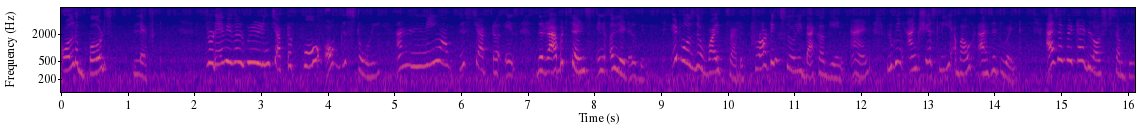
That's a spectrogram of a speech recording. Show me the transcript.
all the birds left. Today we will be reading chapter 4 of this story, and the name of this chapter is The Rabbit Sends in a Little Bill. It was the white rabbit trotting slowly back again and looking anxiously about as it went, as if it had lost something,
